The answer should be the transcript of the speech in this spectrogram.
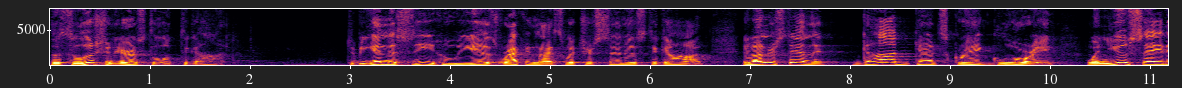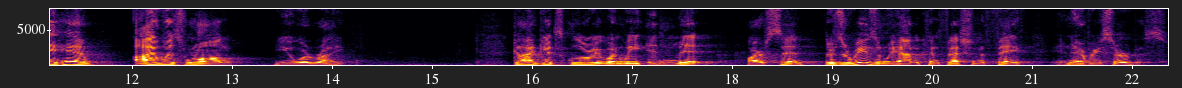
The solution here is to look to God, to begin to see who He is, recognize what your sin is to God, and understand that God gets great glory when you say to him, I was wrong, you were right. God gets glory when we admit our sin. There's a reason we have a confession of faith in every service.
